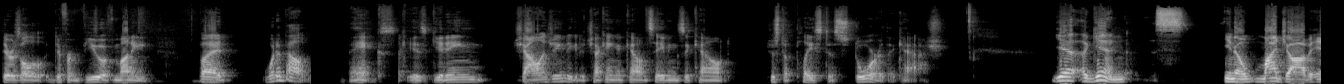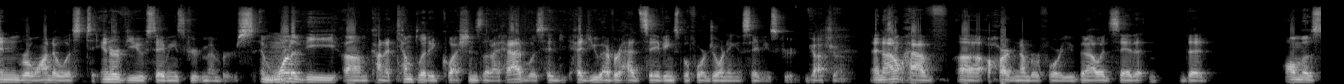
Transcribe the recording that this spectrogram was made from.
there's a different view of money. But what about banks? Is getting challenging to get a checking account savings account just a place to store the cash Yeah, again, you know, my job in Rwanda was to interview savings group members, and Mhm. one of the um, kind of templated questions that I had was, had, had you ever had savings before joining a savings group? gotcha And I don't have uh, a hard number for you, but I would say that that almost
